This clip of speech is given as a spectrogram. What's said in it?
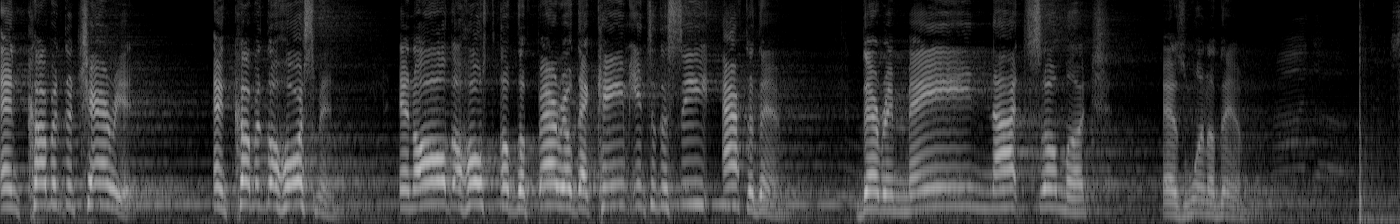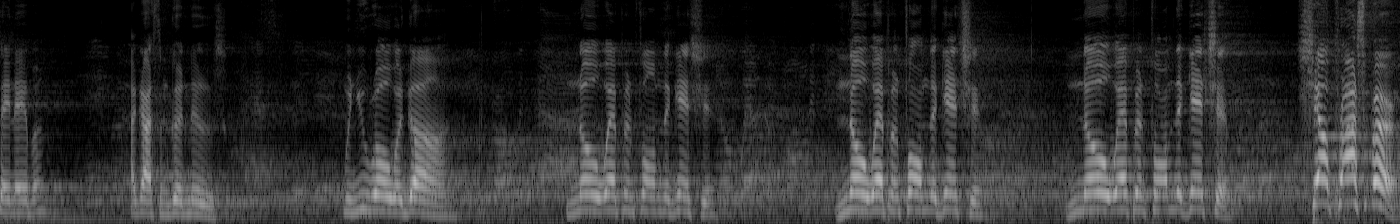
and covered the chariot and covered the horsemen and all the host of the Pharaoh that came into the sea after them there remained not so much as one of them. Say, neighbor, I got some good news. When you roll with God, no weapon formed against you, no weapon formed against you, no weapon formed against you shall prosper.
